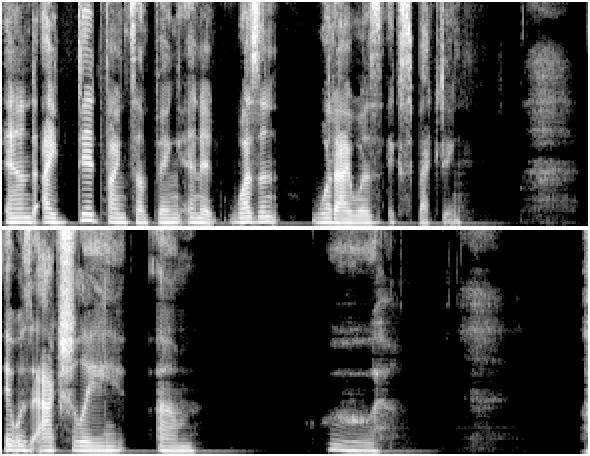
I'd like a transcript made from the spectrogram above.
And I did find something, and it wasn't what I was expecting. It was actually, um, ooh,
